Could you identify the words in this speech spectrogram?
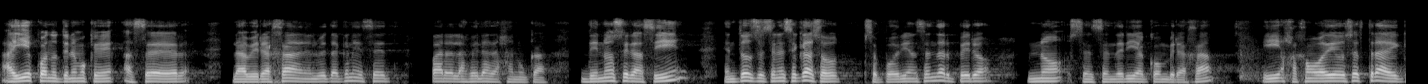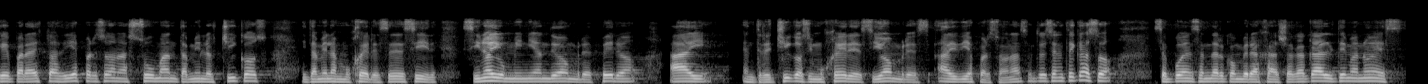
Ahí es cuando tenemos que hacer la verajá en el Beta Knesset para las velas de Hanukkah. De no ser así, entonces en ese caso se podría encender, pero no se encendería con verajá. Y Jajam Obadiah Yosef trae que para estas 10 personas suman también los chicos y también las mujeres. Es decir, si no hay un minián de hombres, pero hay entre chicos y mujeres y hombres hay 10 personas, entonces en este caso se puede encender con verajá, ya que acá el tema no es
